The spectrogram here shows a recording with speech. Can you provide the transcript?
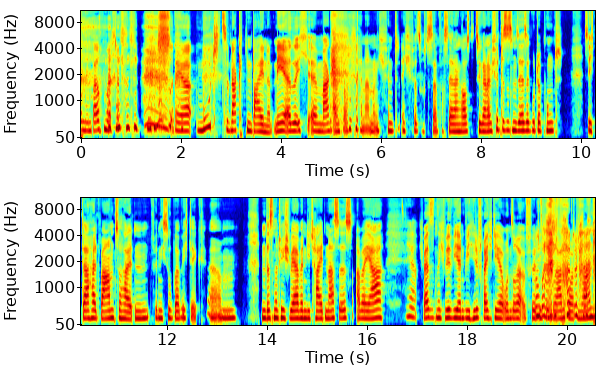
um den Bauch machen. Ja, Mut zu nackten Beinen. Nee, also ich äh, mag einfach, keine Ahnung, ich finde, ich versuche das einfach sehr lang rauszuzögern. Aber ich finde, das ist ein sehr, sehr guter Punkt, sich da halt warm zu halten. Finde ich super wichtig. Ähm, und das ist natürlich schwer, wenn die Tide nass ist. Aber ja, ja. ich weiß jetzt nicht, Vivian, wie hilfreich dir unsere, für Unsere dich unsere Antwort Antworten war. waren.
